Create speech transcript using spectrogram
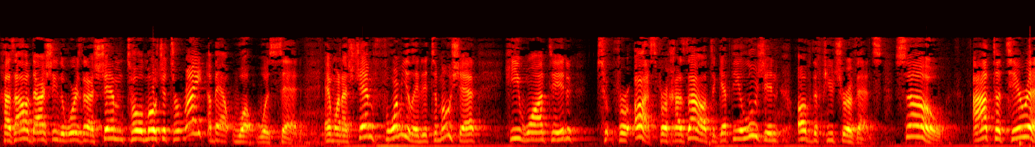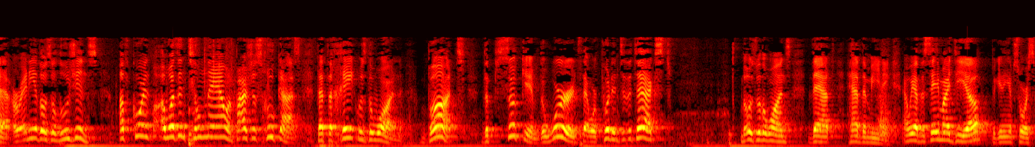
Chazal are darshaning the words that Hashem told Moshe to write about what was said. And when Hashem formulated it to Moshe, he wanted to, for us, for Chazal, to get the illusion of the future events. So, Atatire, or any of those illusions, of course, it wasn't until now in Parshas Chukas that the Chait was the one. But the psukim, the words that were put into the text, those were the ones that had the meaning. And we have the same idea, beginning of source,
